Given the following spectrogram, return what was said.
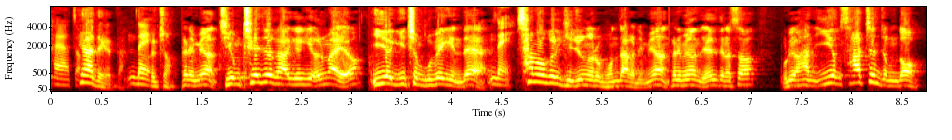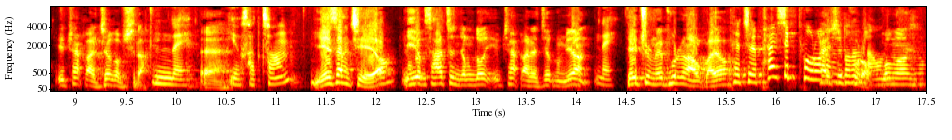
가야죠. 해야 되겠다. 네. 그렇죠. 그러면 지금 최저 가격이 얼마예요? 2억 2,900인데 네. 3억을 기준으로 본다 그러면 그러면 예를 들어서 우리가 한 2억 4천 정도 입찰가를 적읍시다. 네. 네. 2억 4천. 예상치예요. 2억 4천 정도 입찰가를 적으면 네. 대출 몇 프로 나올까요? 대출 80% 80%. 정도는 나오는 그러면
